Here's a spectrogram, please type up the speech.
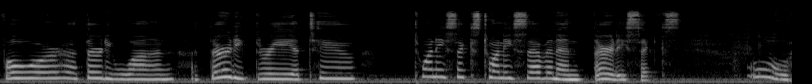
4, a 31, a 33, a 2, 26, 27, and 36. Ooh.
